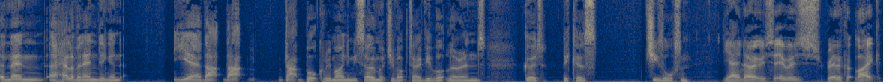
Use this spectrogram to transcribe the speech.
and then a hell of an ending. And yeah, that that that book reminded me so much of Octavia Butler, and good because she's awesome. yeah, no, it was it was really like.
